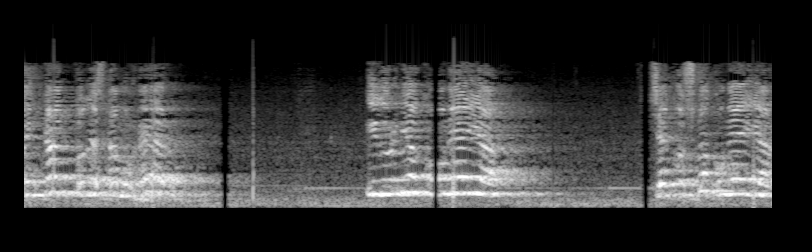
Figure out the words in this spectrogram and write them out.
encantos de esta mujer y durmió con ella, se acostó con ella.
